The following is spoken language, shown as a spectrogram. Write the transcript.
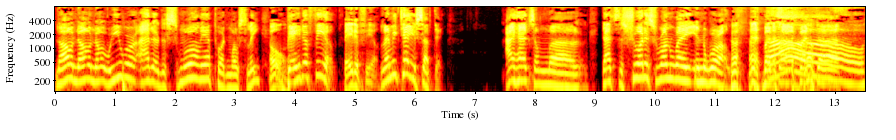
No, no, no. We were out of the small airport mostly. Oh. Bader Field. Bader Field. Let me tell you something. I had some. Uh, that's the shortest runway in the world. But uh, Oh.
